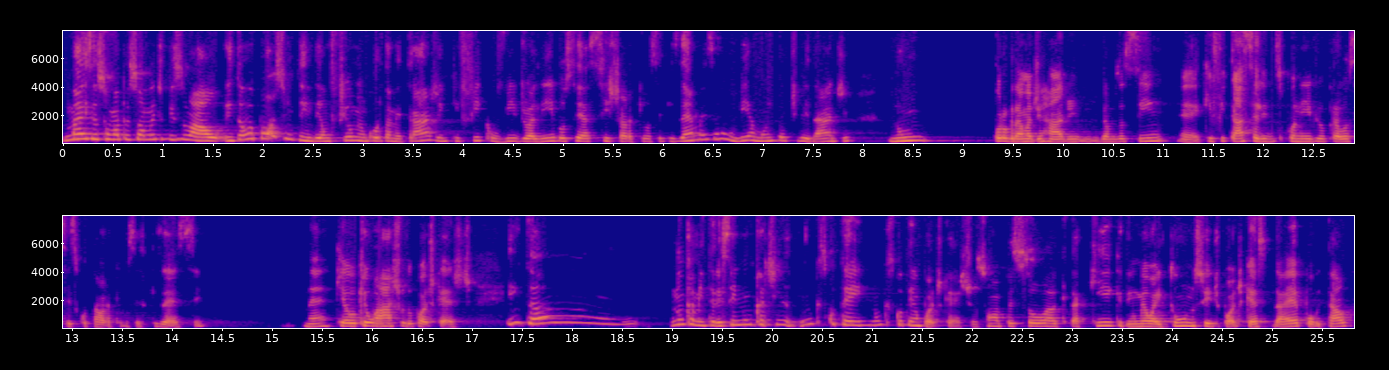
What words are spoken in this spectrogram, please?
Mas eu sou uma pessoa muito visual, então eu posso entender um filme, um curta-metragem, que fica o vídeo ali, você assiste a hora que você quiser, mas eu não via muita utilidade num programa de rádio, digamos assim, é, que ficasse ali disponível para você escutar a hora que você quisesse, né? Que é o que eu acho do podcast. Então, nunca me interessei, nunca tinha, nunca escutei, nunca escutei um podcast. Eu sou uma pessoa que está aqui, que tem o meu iTunes cheio de podcast da Apple e tal,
